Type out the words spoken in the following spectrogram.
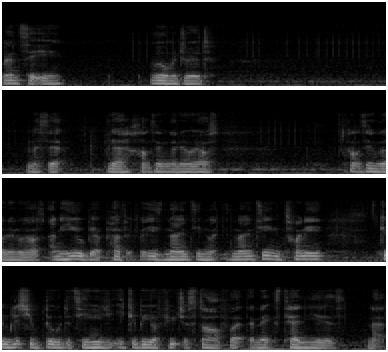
Man City, Real Madrid, and that's it. Yeah, I can't see him going anywhere else. Can't see him going anywhere else. And he would be a perfect fit. He's 19, he's 19, 20. You can literally build the team. He, he could be your future star for the next 10 years. That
